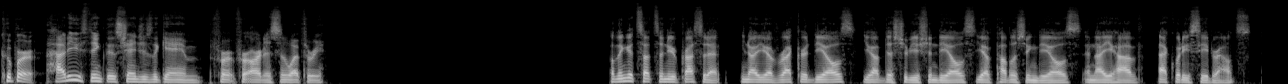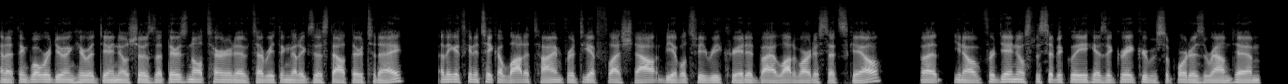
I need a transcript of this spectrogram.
Cooper, how do you think this changes the game for for artists in Web three? I think it sets a new precedent. You know, you have record deals, you have distribution deals, you have publishing deals, and now you have equity seed rounds. And I think what we're doing here with Daniel shows that there's an alternative to everything that exists out there today. I think it's going to take a lot of time for it to get fleshed out and be able to be recreated by a lot of artists at scale. But, you know, for Daniel specifically, he has a great group of supporters around him.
